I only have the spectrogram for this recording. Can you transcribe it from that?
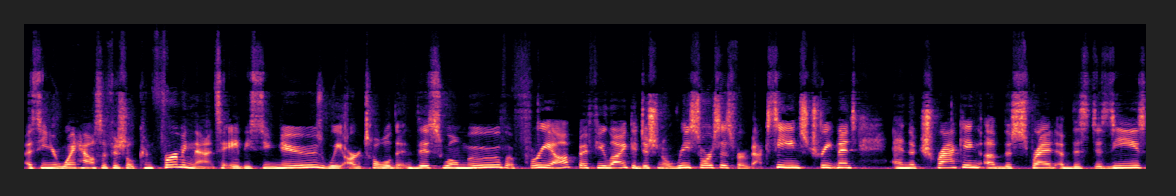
A senior White House official confirming that to ABC News. We are told this will move, free up, if you like, additional resources for vaccines, treatment, and the tracking of the spread of this disease.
